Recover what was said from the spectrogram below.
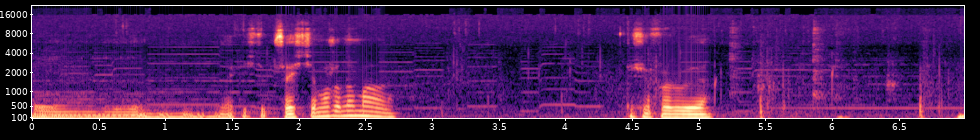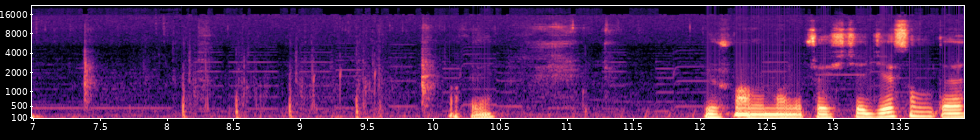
Yy, jakieś tu przejście może normalne? To się oferuje. Już mamy małe przejście. Gdzie są te...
